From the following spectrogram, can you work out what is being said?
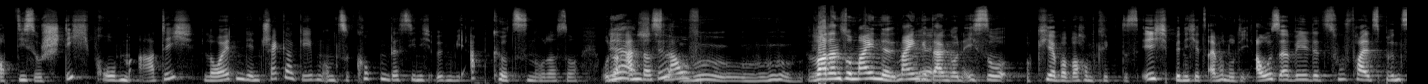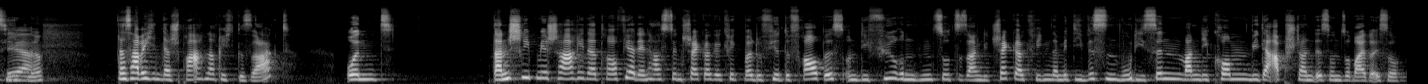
ob die so stichprobenartig Leuten den Tracker geben, um zu gucken, dass die nicht irgendwie abkürzen oder so oder ja, anders stimmt. laufen. Uh. War dann so meine, mein ja, Gedanke und ich so, okay, aber warum kriegt das ich? Bin ich jetzt einfach nur die auserwählte Zufallsprinzip? Ja. Ne? Das habe ich in der Sprachnachricht gesagt und dann schrieb mir Shari da drauf, ja, den hast du den Tracker gekriegt, weil du vierte Frau bist und die Führenden sozusagen die Tracker kriegen, damit die wissen, wo die sind, wann die kommen, wie der Abstand ist und so weiter. Ich so,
